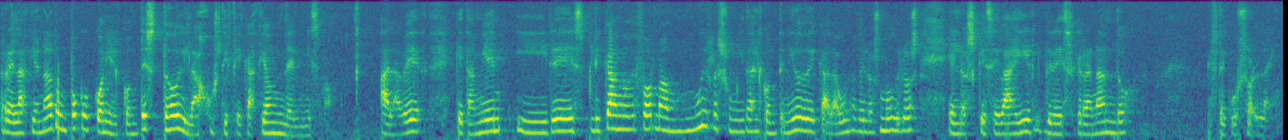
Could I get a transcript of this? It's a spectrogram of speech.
relacionado un poco con el contexto y la justificación del mismo. A la vez que también iré explicando de forma muy resumida el contenido de cada uno de los módulos en los que se va a ir desgranando este curso online.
